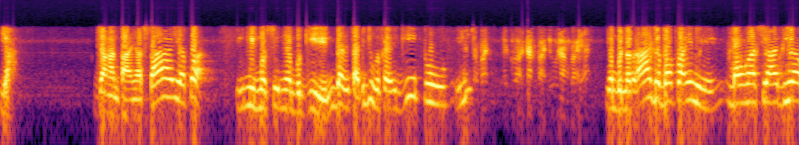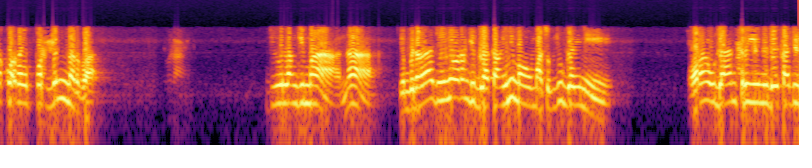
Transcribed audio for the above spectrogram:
Ya. Jangan tanya saya pak. Ini mesinnya begini dari tadi juga kayak gitu. Ini coba dikeluarkan pak. Diulang pak ya. Yang benar aja bapak ini. Mau ngasih hadiah kok repot. Bener pak. Diulang. Diulang gimana? Yang benar aja ini orang di belakang ini mau masuk juga ini orang udah antri ini dari tadi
